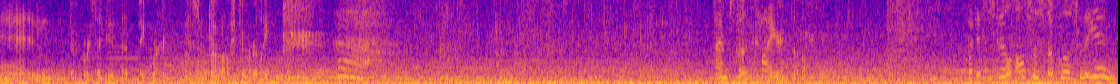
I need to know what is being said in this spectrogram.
And of course I do that thing where I just got off too early. I'm so tired though. But it's still also so close to the end.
